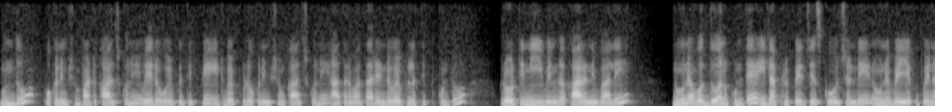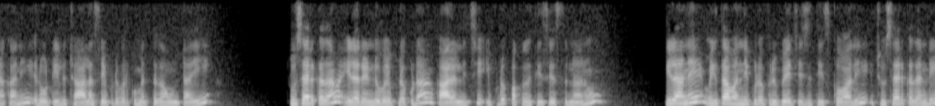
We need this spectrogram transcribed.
ముందు ఒక నిమిషం పాటు కాల్చుకొని వేరే వైపు తిప్పి ఇటువైపు కూడా ఒక నిమిషం కాల్చుకొని ఆ తర్వాత రెండు వైపులా తిప్పుకుంటూ రోటీని ఈవెన్గా కాలనివ్వాలి. నూనె వద్దు అనుకుంటే ఇలా ప్రిపేర్ చేసుకోవచ్చండి. నూనె వేయకపోయినా కానీ రోటీలు చాలా సేపటి వరకు మెత్తగా ఉంటాయి. చూశారు కదా ఇలా రెండు వైపులా కూడా కాలనిచ్చి ఇప్పుడు పక్కకు తీసేస్తున్నాను. ఇలానే మిగతావన్నీ కూడా ప్రిపేర్ చేసి తీసుకోవాలి. చూశారు కదండి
